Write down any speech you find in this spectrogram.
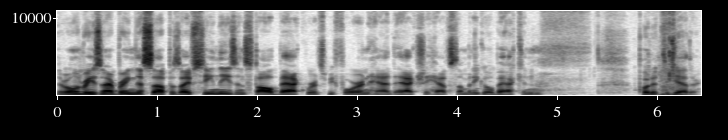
The only reason I bring this up is I've seen these installed backwards before and had to actually have somebody go back and put it together.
